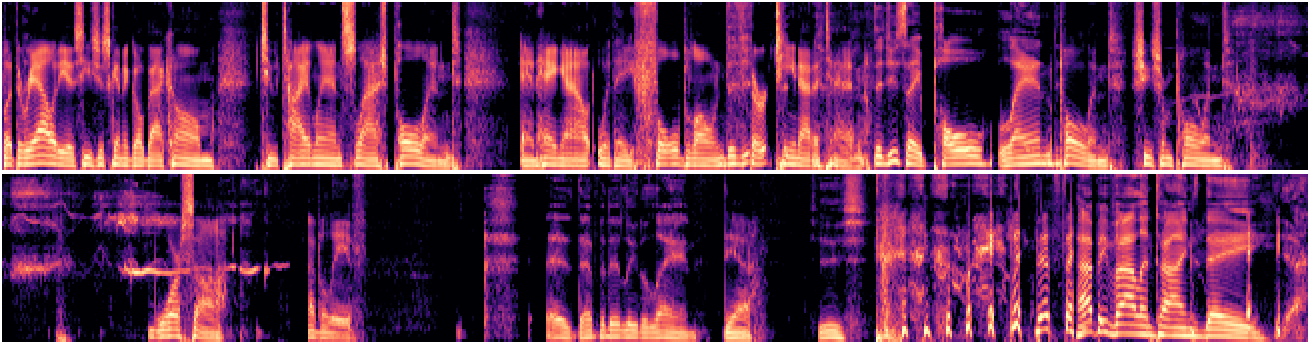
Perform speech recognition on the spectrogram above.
But the reality is, he's just going to go back home to Thailand slash Poland and hang out with a full blown 13 out of 10. Did you say Poland? Poland. She's from Poland. Warsaw, I believe. That is definitely the land. Yeah. Sheesh. That's the- Happy Valentine's Day yeah.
